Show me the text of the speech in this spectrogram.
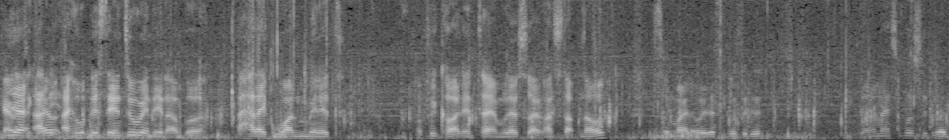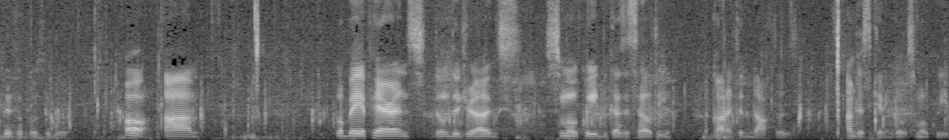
Yeah, I, I hope they stay in two windy now, but I had like one minute of recording time left, so I can't stop now. So Millo, what are they supposed to do? What am I supposed to do? What they supposed to do? Oh, um, obey your parents, don't do drugs, smoke weed because it's healthy, according to the doctors. I'm just kidding, don't smoke weed,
